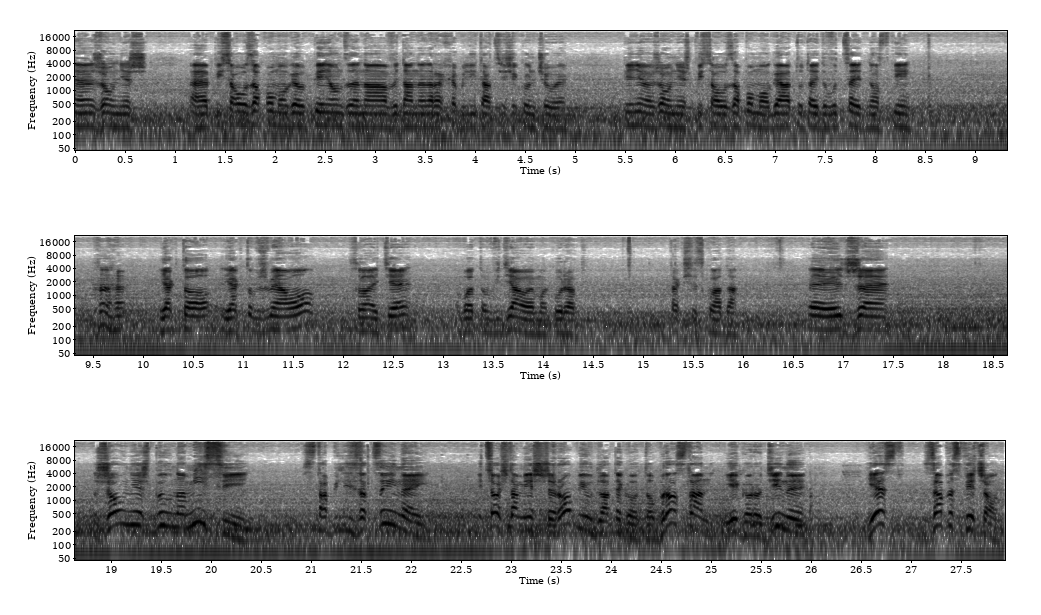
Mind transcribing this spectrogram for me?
e, żołnierz e, pisał o zapomogę, pieniądze na wydane na rehabilitację się kończyły. Pienio- Żołnierz pisał o zapomogę, a tutaj dowódca jednostki. jak, to, jak to brzmiało? Słuchajcie, bo to widziałem akurat, tak się składa, e, że żołnierz był na misji stabilizacyjnej i coś tam jeszcze robił, dlatego dobrostan jego rodziny jest zabezpieczony.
